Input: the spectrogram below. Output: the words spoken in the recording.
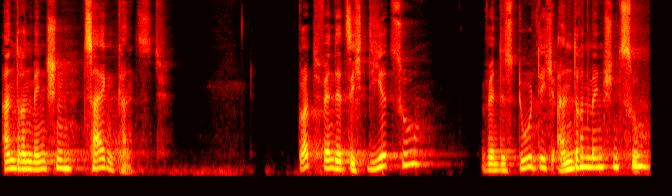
anderen Menschen zeigen kannst. Gott wendet sich dir zu, wendest du dich anderen Menschen zu?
